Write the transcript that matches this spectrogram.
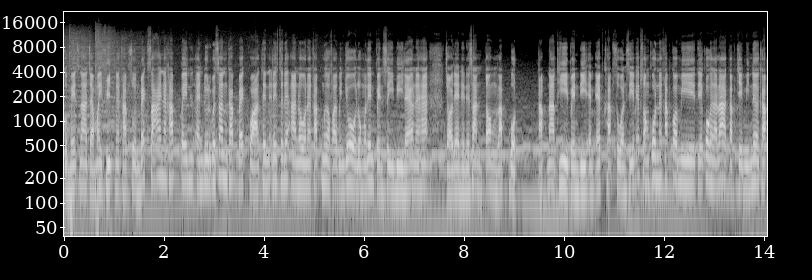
กเมสน่าจะไม่ฟิตนะครับ ส่วนแบ็กซ้ายนะครับ เป็นแอนดูริเบอร์สันครับ แบ็กขวาเทนเอเล็กซานเดอร์อาร์โนนะครับ เมื่อฟาบินโยลงมาเล่นเป็น CB แล้วนะฮะจอแดนเทนเดอร์สันต้องรับบทรับหน้าที่เป็น DMF ครับ ส่วน CMF 2 คนนะครับ ก็มีเตียโกคานาล่ากับเจมินเนอร์ครับ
